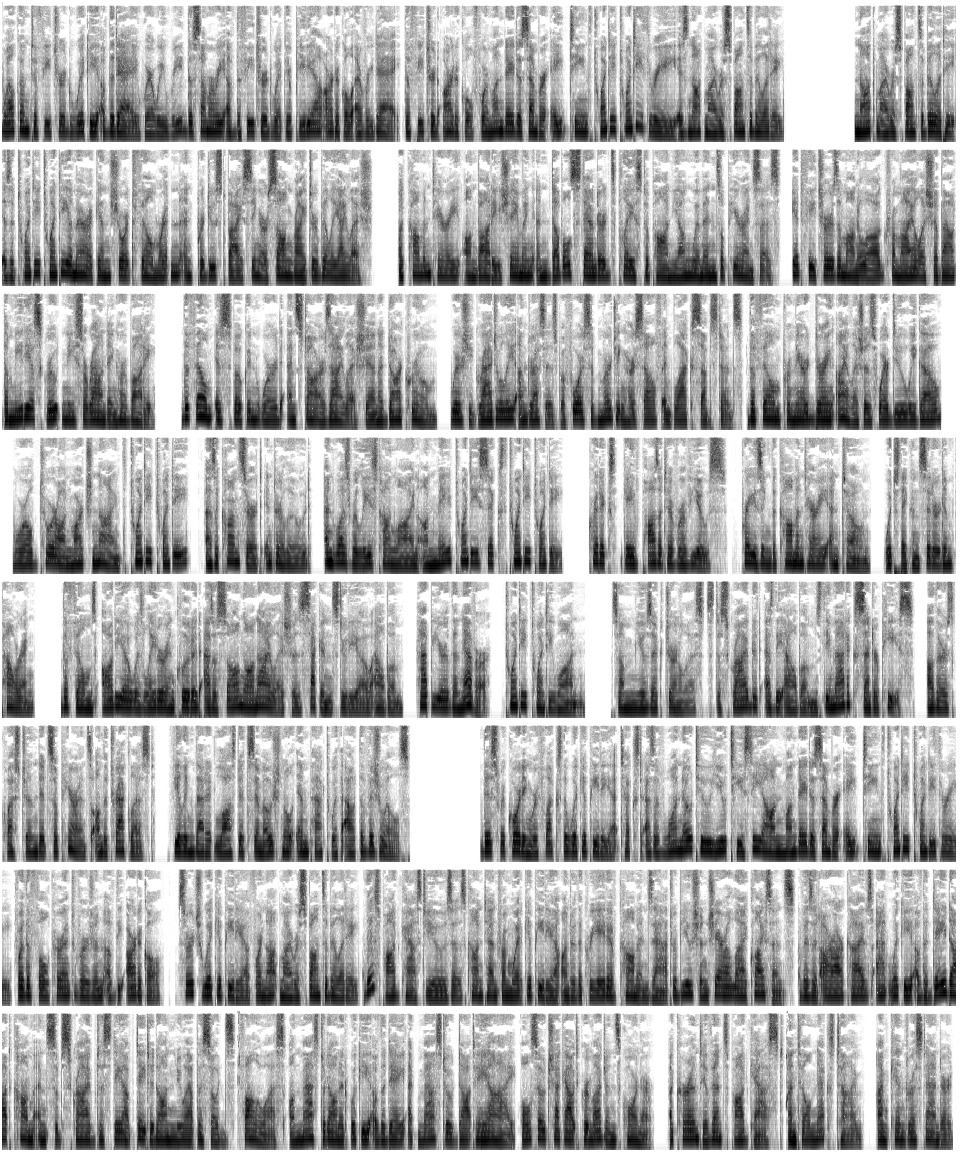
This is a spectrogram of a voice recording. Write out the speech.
Welcome to Featured Wiki of the Day where we read the summary of the featured Wikipedia article every day. The featured article for Monday, December 18, 2023 is Not My Responsibility. Not My Responsibility is a 2020 American short film written and produced by singer-songwriter Billie Eilish. A commentary on body shaming and double standards placed upon young women's appearances, it features a monologue from Eilish about the media scrutiny surrounding her body. The film is spoken word and stars Eilish in a dark room, where she gradually undresses before submerging herself in black substance. The film premiered during Eilish's Where Do We Go? World Tour on March 9, 2020, as a concert interlude, and was released online on May 26, 2020. Critics gave positive reviews, praising the commentary and tone, which they considered empowering. The film's audio was later included as a song on Eilish's second studio album, Happier Than Ever, 2021. Some music journalists described it as the album's thematic centerpiece, others questioned its appearance on the tracklist feeling that it lost its emotional impact without the visuals. This recording reflects the Wikipedia text as of 102 UTC on Monday, December 18, 2023. For the full current version of the article, Search Wikipedia for Not My Responsibility. This podcast uses content from Wikipedia under the Creative Commons Attribution Share Alike license. Visit our archives at wikioftheday.com and subscribe to stay updated on new episodes. Follow us on Mastodon at wikioftheday at masto.ai. Also check out Curmudgeon's Corner, a current events podcast. Until next time, I'm Kendra Standard.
